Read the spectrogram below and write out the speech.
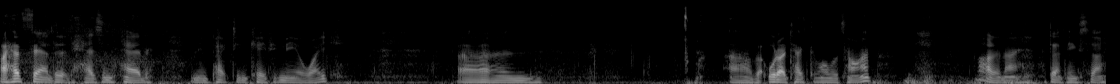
I have found that it hasn't had an impact in keeping me awake. Um, uh, but would I take them all the time? I don't know. I don't think so.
